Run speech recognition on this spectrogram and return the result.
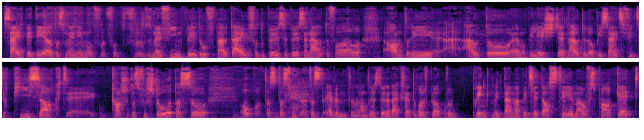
sagt bei dir, dass man immer dass man ein Feindbild aufbaut, teilweise von der bösen, bösen Autofahrer. Andere äh, Automobilisten, die Autolobby sagt, sie fühlt sich piesackt. Äh, kannst du das verstehen, dass so oh, das, das, das, eben, der Andreas Dürr hat auch gesagt, Rolf Blatter bringt mit dem ein bisschen das Thema aufs Parkett.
